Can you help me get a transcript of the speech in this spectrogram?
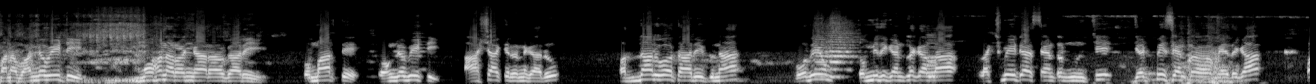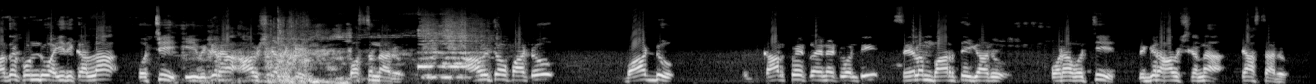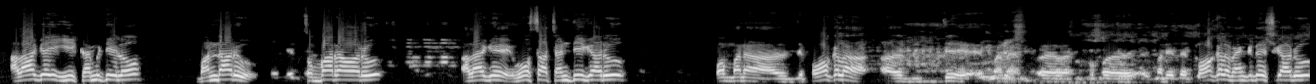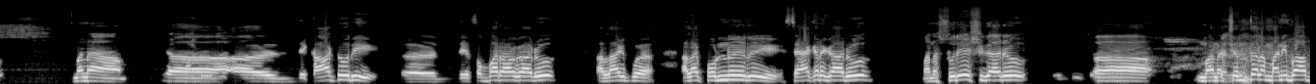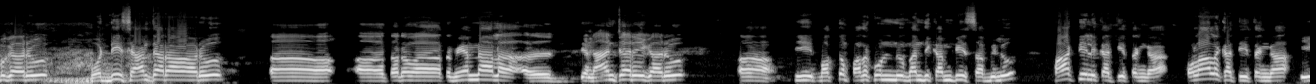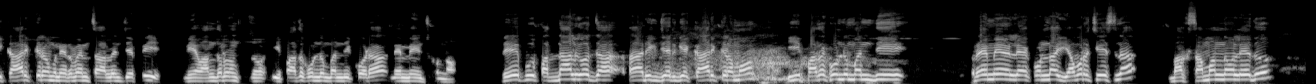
మన వంగవీటి మోహన రంగారావు గారి కుమార్తె వంగవీటి ఆశా కిరణ్ గారు పద్నాలుగో తారీఖున ఉదయం తొమ్మిది గంటలకల్లా లక్ష్మీ డ్యాస్ సెంటర్ నుంచి జడ్పీ సెంటర్ మీదుగా పదకొండు ఐదు కల్లా వచ్చి ఈ విగ్రహ ఆవిష్కరణకి వస్తున్నారు. ఆమెతో పాటు వార్డు కార్పొరేటర్ అయినటువంటి శీలం భారతి గారు కూడా వచ్చి విగ్రహ ఆవిష్కరణ చేస్తారు. అలాగే ఈ కమిటీలో బండారు సుబ్బారావు గారు అలాగే ఓసా చంటి గారు మన పోకల మన మరి పోకల వెంకటేష్ గారు మన ఆ, ది కాటూరి ది సుబ్బారావు గారు అలాగే అలాగే పొన్నూరి శేఖర్ గారు మన సురేష్ గారు మన చింతల మణిబాబు గారు వడ్డీ శాంతారావు గారు తర్వాత మీన్నాల నాంచారి గారు ఈ మొత్తం పదకొండు మంది కమిటీ సభ్యులు పార్టీలకు అతీతంగా కులాలకు అతీతంగా ఈ కార్యక్రమం నిర్వహించాలని చెప్పి మేమందరం ఈ పదకొండు మంది కూడా నిర్ణయించుకున్నాం. రేపు పద్నాలుగో తారీఖు జరిగే కార్యక్రమం ఈ పదకొండు మంది ప్రమేయం లేకుండా ఎవరు చేసినా మాకు సంబంధం లేదు.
